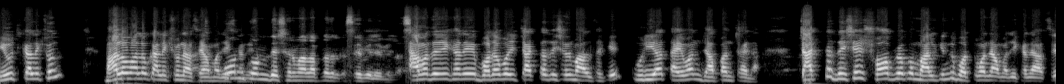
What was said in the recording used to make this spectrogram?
হিউজ কালেকশন ভালো ভালো কালেকশন আছে আমাদের কোন কোন দেশের মাল আপনাদের কাছে অ্যাভেলেবেল আছে? আমাদের এখানে বরাবরই চারটা দেশের মাল থাকে। Korea Taiwan Japan China. চারটা দেশের সব রকম মাল কিন্তু বর্তমানে আমাদের এখানে আছে।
